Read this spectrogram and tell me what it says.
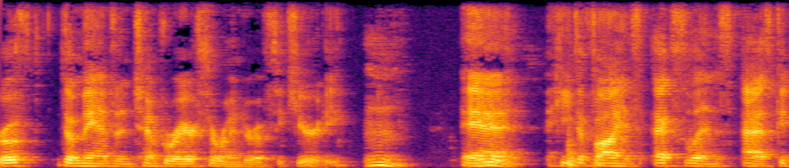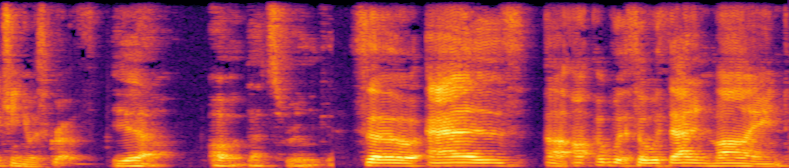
growth demands a temporary surrender of security, Mm. and he defines excellence as continuous growth. Yeah. Oh, that's really good. So as uh, uh, so with that in mind,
